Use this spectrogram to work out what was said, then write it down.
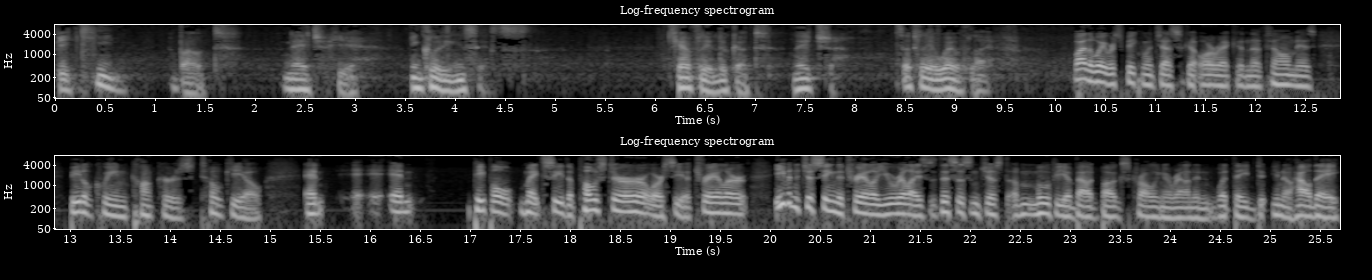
be keen about nature here, including insects. Carefully look at nature. It's actually a way of life. By the way, we're speaking with Jessica Oreck, and the film is Beetle Queen Conquers Tokyo, and and people might see the poster or see a trailer. Even just seeing the trailer, you realize that this isn't just a movie about bugs crawling around and what they, do, you know, how they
